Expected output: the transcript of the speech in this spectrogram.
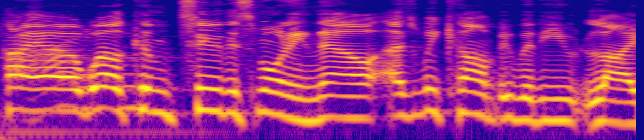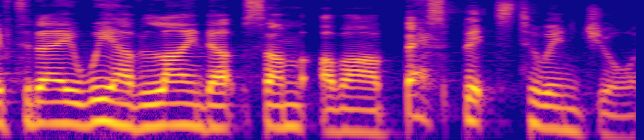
Hi, uh, welcome to This Morning. Now, as we can't be with you live today, we have lined up some of our best bits to enjoy.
